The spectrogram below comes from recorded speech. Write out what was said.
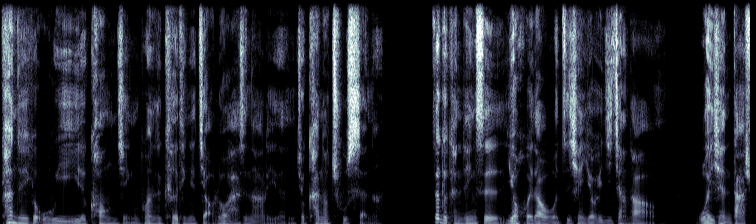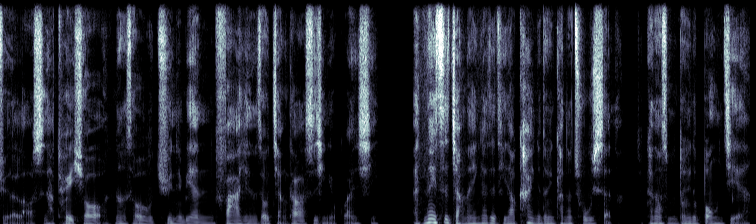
看着一个无意义的空景，不管是客厅的角落还是哪里的，你就看到出神了。这个肯定是又回到我之前有一集讲到，我以前大学的老师他退休，那时候去那边发言的时候讲到的事情有关系。哎，那次讲的应该是提到看一个东西看到出神了，就看到什么东西都崩解。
